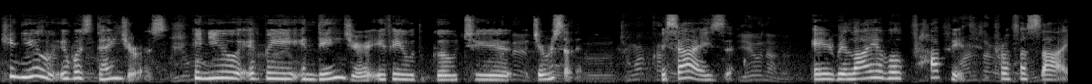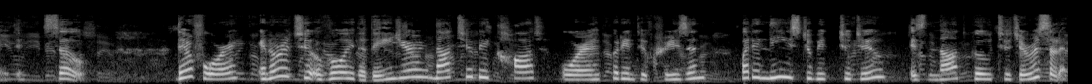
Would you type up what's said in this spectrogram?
He knew it was dangerous. He knew it'd be in danger if he would go to Jerusalem. Besides, a reliable prophet prophesied so. Therefore, in order to avoid the danger not to be caught or put into prison, what it needs to be to do is not go to Jerusalem.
